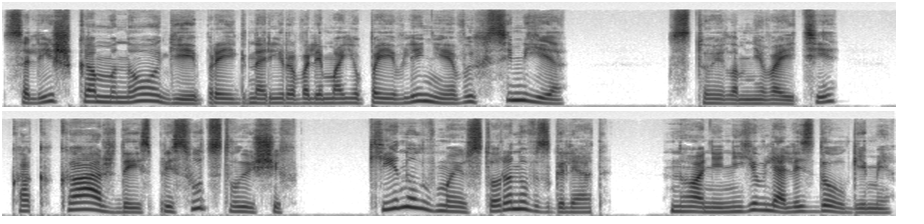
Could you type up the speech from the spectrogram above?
Слишком многие проигнорировали мое появление в их семье. Стоило мне войти, как каждый из присутствующих кинул в мою сторону взгляд, но они не являлись долгими.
